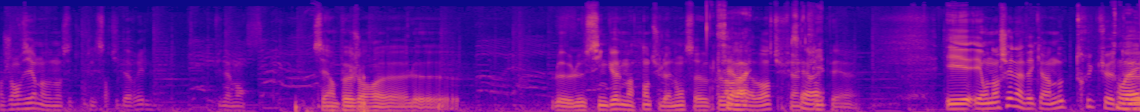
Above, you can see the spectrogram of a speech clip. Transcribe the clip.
en janvier, on a annoncé toutes les sorties d'avril finalement. C'est un peu genre le, le le single maintenant tu l'annonces C'est plein à vrai. l'avance, tu fais un C'est vrai. clip et, et, et on enchaîne avec un autre truc de, Ouais,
